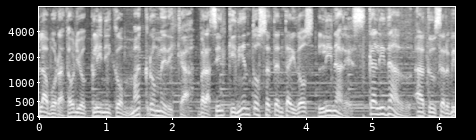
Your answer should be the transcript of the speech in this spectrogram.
Laboratorio Clínico Macromédica, Brasil 572 Linares. Calidad a tu servicio.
